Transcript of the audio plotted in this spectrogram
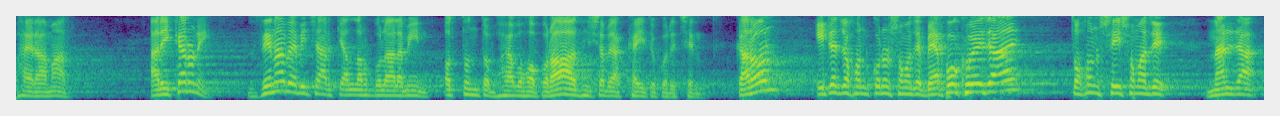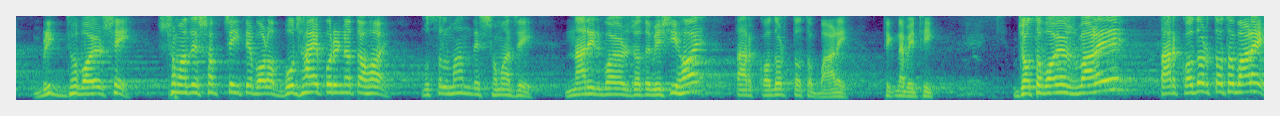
ভাইরা আমার, আর এই কারণে জেনা ব্যবিচারকে আল্লাহ রব্বুল আলমিন অত্যন্ত ভয়াবহ অপরাধ হিসাবে আখ্যায়িত করেছেন। কারণ এটা যখন কোনো সমাজে ব্যাপক হয়ে যায়, তখন সেই সমাজে নারীরা বৃদ্ধ বয়সে সমাজের সবচেয়ে বড় বোঝায় পরিণত হয়। মুসলমানদের সমাজে নারীর বয়স যত বেশি হয়, তার কদর তত বাড়ে। ঠিক না ঠিক? যত বয়স বাড়ে, তার কদর তত বাড়ে।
